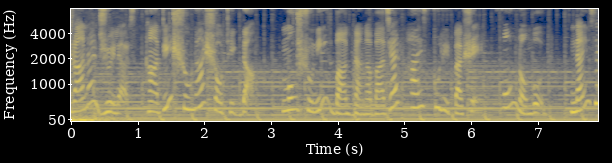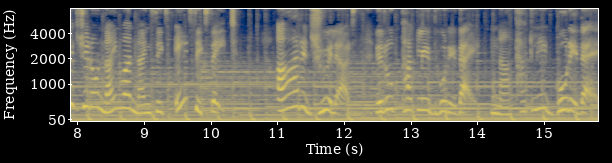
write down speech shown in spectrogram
রানা জুয়েলার্স খাঁটি সোনা সঠিক দাম। মৌসুমী বাগডাঙ্গা বাজার হাই স্কুলের পাশে। Phone number nine six zero nine one nine six eight six eight আর জুয়েলার্স রূপ থাকলে ধরে দেয়, না থাকলে গড়ে দেয়।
